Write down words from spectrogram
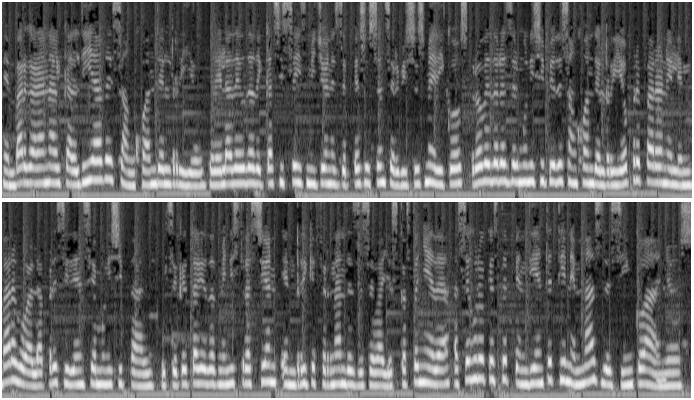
Embargarán alcaldía de San Juan del Río. Por la deuda de casi 6 millones de pesos en servicios médicos, proveedores del municipio de San Juan del Río preparan el embargo a la presidencia municipal. El secretario de Administración, Enrique Fernández de Ceballos Castañeda, aseguró que este pendiente tiene más de 5 años.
